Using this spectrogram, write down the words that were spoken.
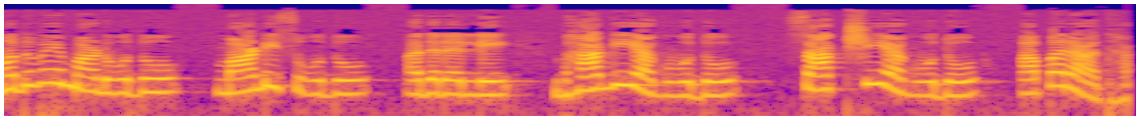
ಮದುವೆ ಮಾಡುವುದು, ಮಾಡಿಸುವುದು, ಅದರಲ್ಲಿ ಭಾಗಿಯಾಗುವುದು, ಸಾಕ್ಷಿಯಾಗುವುದು ಅಪರಾಧ.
